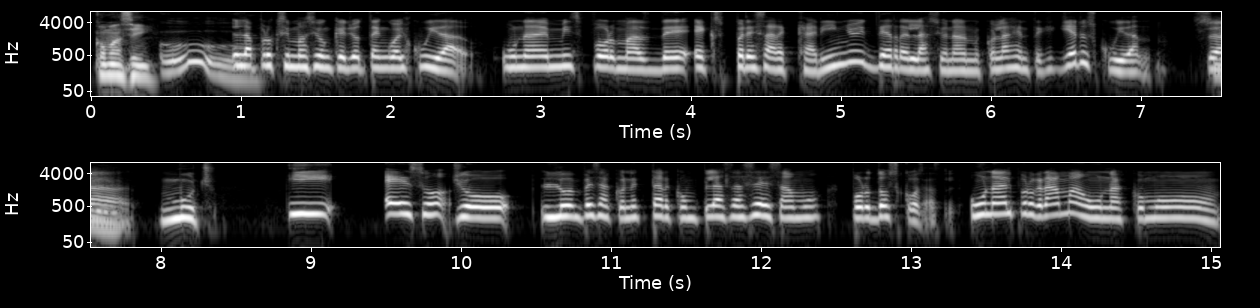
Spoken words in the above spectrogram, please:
¿Cómo así? Uh. La aproximación que yo tengo al cuidado. Una de mis formas de expresar cariño y de relacionarme con la gente que quiero es cuidando. O sea, sí. mucho. Y eso yo lo empecé a conectar con Plaza Sésamo por dos cosas. Una del programa, una como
